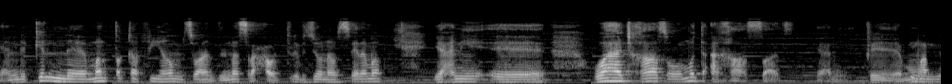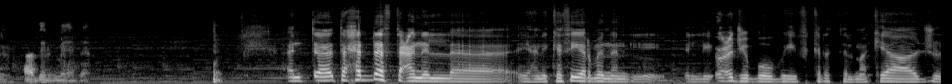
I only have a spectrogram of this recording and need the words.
يعني لكل منطقة فيهم سواء المسرح أو التلفزيون أو السينما يعني آه، وهج خاص ومتعة خاصة يعني في نعم. هذه المهنة أنت تحدثت عن يعني كثير من اللي أعجبوا بفكرة المكياج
